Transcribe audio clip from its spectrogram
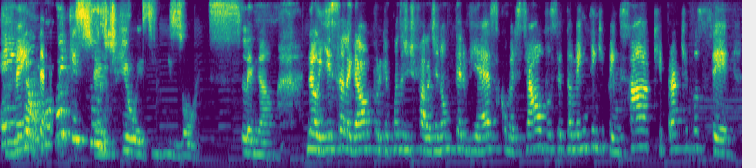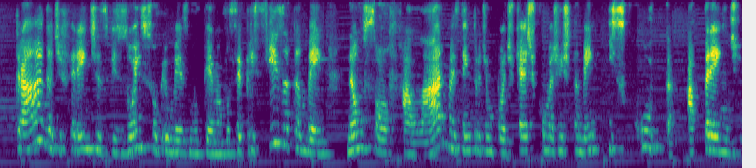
Então, como é que surgiu esse visões? Legal. Não, e isso é legal porque quando a gente fala de não ter viés comercial, você também tem que pensar que para que você traga diferentes visões sobre o mesmo tema, você precisa também não só falar, mas dentro de um podcast, como a gente também escuta, aprende.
